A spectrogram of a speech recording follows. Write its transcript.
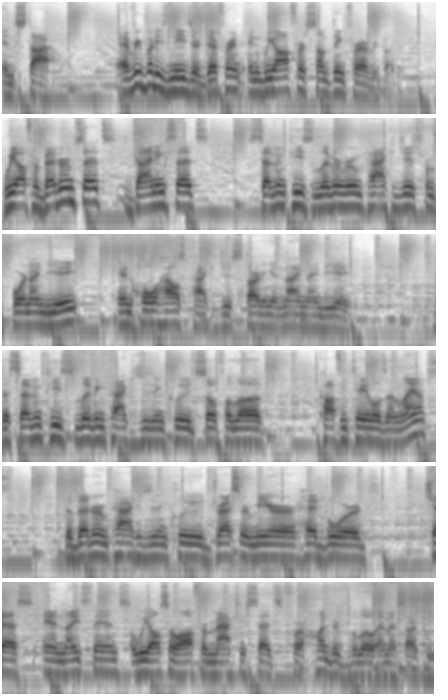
and style. Everybody's needs are different and we offer something for everybody. We offer bedroom sets, dining sets, seven-piece living room packages from 498 and whole house packages starting at 998. The seven-piece living packages include sofa love, coffee tables and lamps. The bedroom packages include dresser, mirror, headboards, chests, and nightstands. We also offer mattress sets for hundreds below MSRP.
